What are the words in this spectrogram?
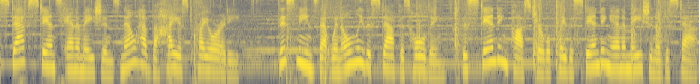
Staff stance animations now have the highest priority. This means that when only the staff is holding, the standing posture will play the standing animation of the staff.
